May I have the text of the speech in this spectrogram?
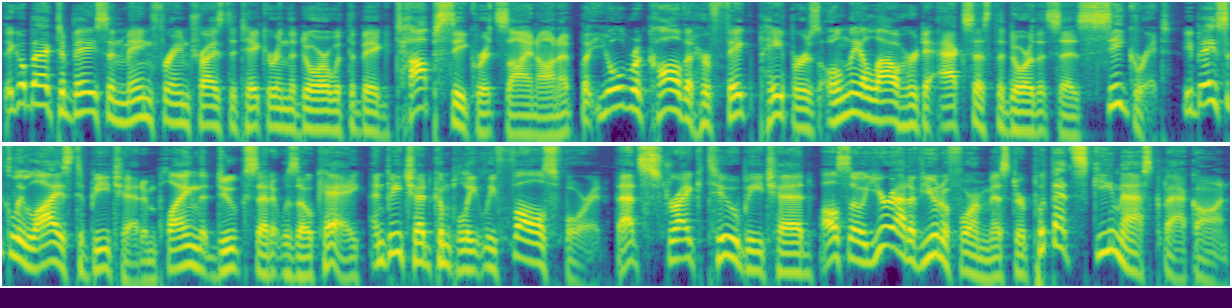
They go back to base and Mainframe tries to take her in the door with the big top secret sign on it, but you'll recall that her fake papers only allow her to access the door that says secret. He basically lies to Beachhead, implying that Duke said it was okay, and Beachhead completely falls for it. That's strike two, Beachhead. Also, you're out of uniform, mister. Put that ski mask back on.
